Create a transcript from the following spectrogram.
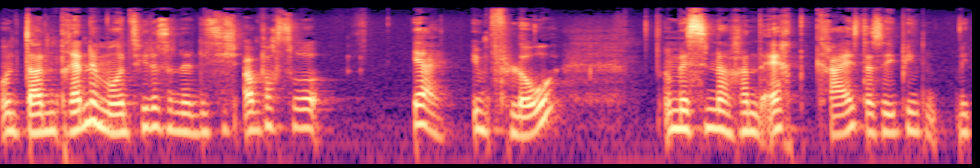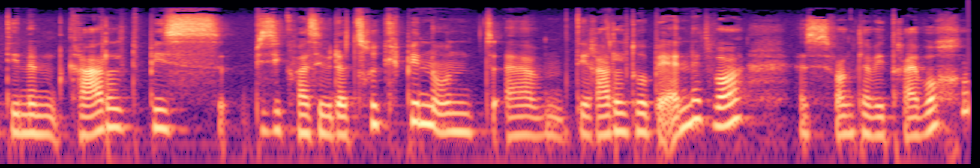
und dann trennen wir uns wieder, sondern das ist einfach so, ja, im Flow. Und wir sind nachher echt gekreist. Also ich bin mit ihnen geradelt, bis, bis ich quasi wieder zurück bin und ähm, die Radeltour beendet war. Also es waren, glaube ich, drei Wochen.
